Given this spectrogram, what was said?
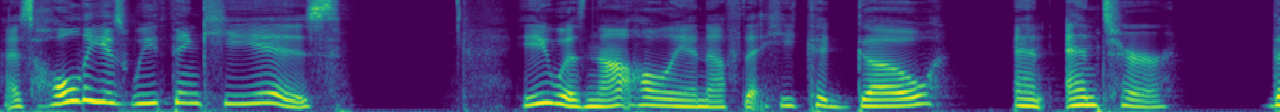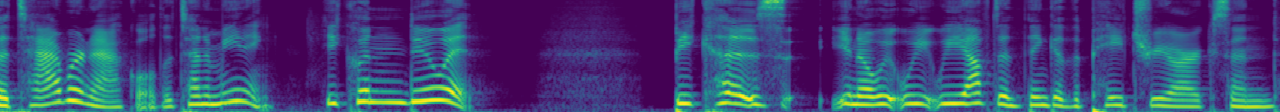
as holy as we think he is, he was not holy enough that he could go and enter the tabernacle, the tent of meeting. He couldn't do it because, you know, we, we often think of the patriarchs and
